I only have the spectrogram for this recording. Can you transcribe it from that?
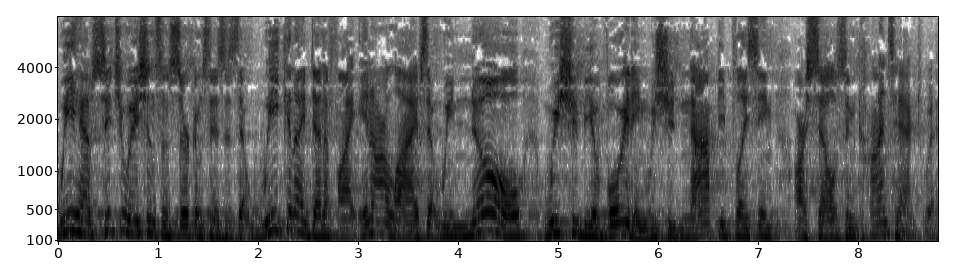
we have situations and circumstances that we can identify in our lives that we know we should be avoiding. We should not be placing ourselves in contact with.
